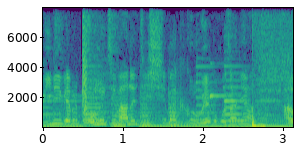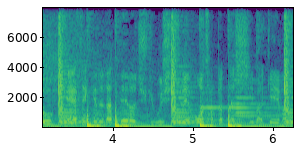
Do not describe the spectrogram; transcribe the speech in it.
미니맵을 보는지 마는지 씨발 그걸 왜 보고 사냐? 아우 개새끼들 다 때려 죽이고 싶네. 어 잡혔다 씨발. 게임하자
